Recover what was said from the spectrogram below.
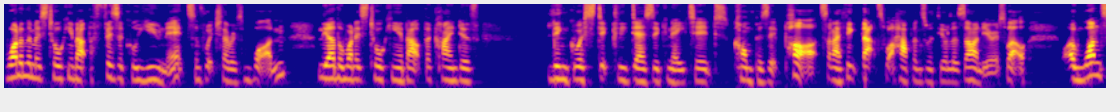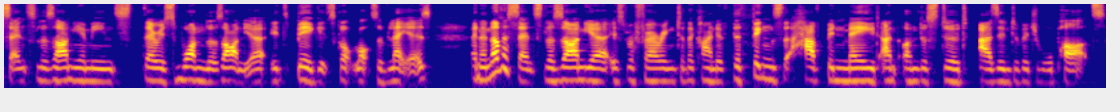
One of them is talking about the physical units, of which there is one, and the other one is talking about the kind of linguistically designated composite parts. And I think that's what happens with your lasagna as well. In one sense, lasagna means there is one lasagna, it's big, it's got lots of layers. In another sense, lasagna is referring to the kind of the things that have been made and understood as individual parts.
